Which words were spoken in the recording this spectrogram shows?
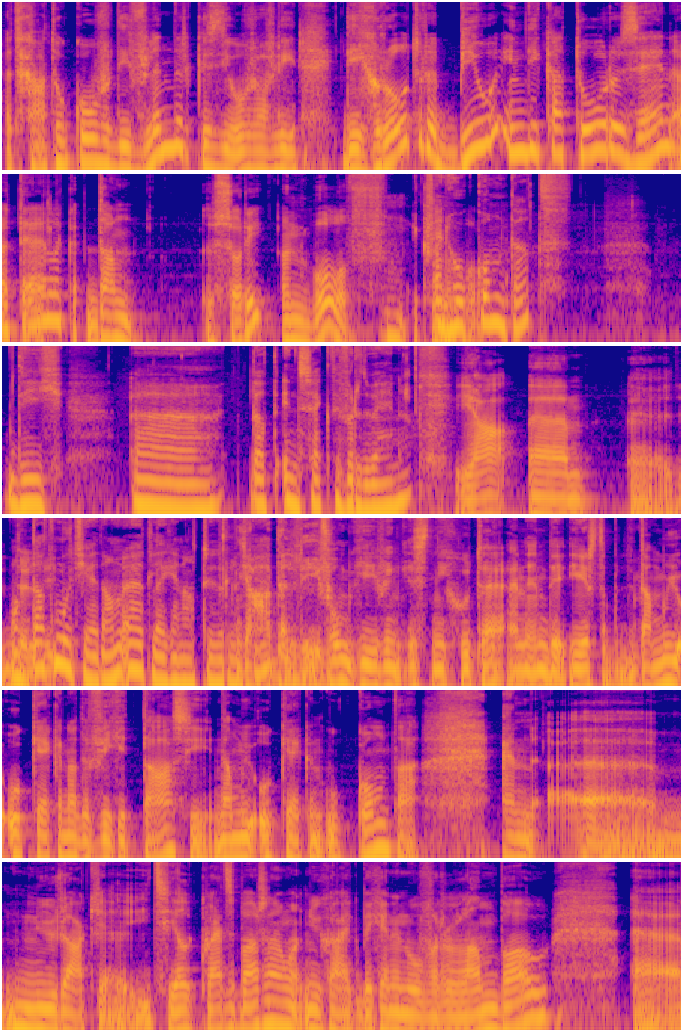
Het gaat ook over die vlindertjes die overal vliegen. Die grotere bio-indicatoren zijn uiteindelijk dan, sorry, een wolf. Ik vind En hoe wolf- komt dat? Die, eh, dat insecten verdwijnen? Ja, de Want dat moet jij dan uitleggen natuurlijk. Ja, hè? de leefomgeving is niet goed. Hè. En in de eerste, dan moet je ook kijken naar de vegetatie. Dan moet je ook kijken hoe komt dat. En eh, nu raak je iets heel kwetsbaars aan, want nu ga ik beginnen over landbouw. Eh,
